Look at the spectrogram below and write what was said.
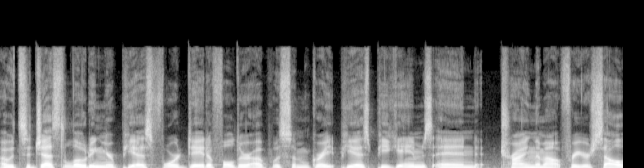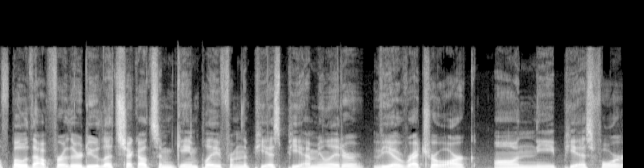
I would suggest loading your PS4 data folder up with some great PSP games and trying them out for yourself. But without further ado, let's check out some gameplay from the PSP emulator via RetroArch on the PS4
